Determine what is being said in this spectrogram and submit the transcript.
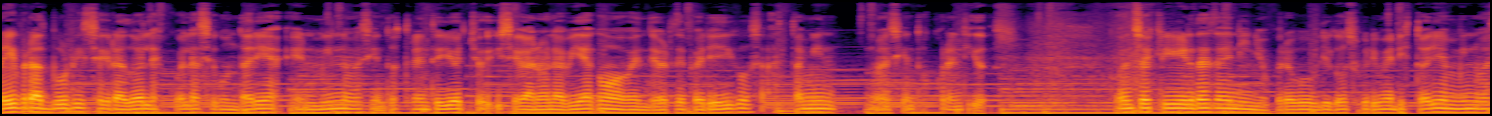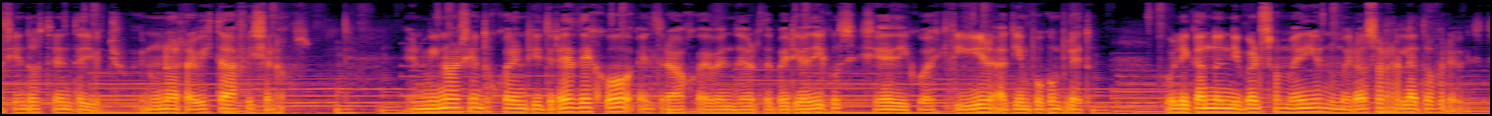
Ray Bradbury se graduó en la escuela secundaria en 1938 y se ganó la vida como vendedor de periódicos hasta 1942. Comenzó a escribir desde niño, pero publicó su primera historia en 1938 en una revista de aficionados. En 1943 dejó el trabajo de vendedor de periódicos y se dedicó a escribir a tiempo completo, publicando en diversos medios numerosos relatos breves,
